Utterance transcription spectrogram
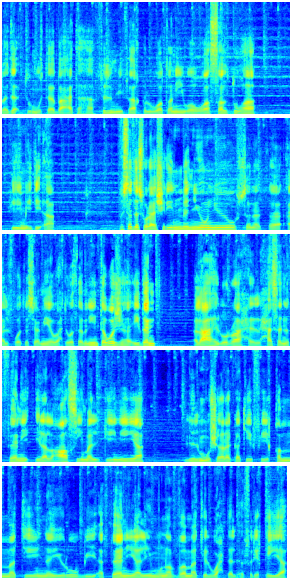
بدأت متابعتها في الميثاق الوطني وواصلتها في ميدي 1. في السادس والعشرين من يونيو سنة 1981 توجه إذن العاهل الراحل الحسن الثاني إلى العاصمة الكينية للمشاركة في قمة نيروبي الثانية لمنظمة الوحدة الإفريقية.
